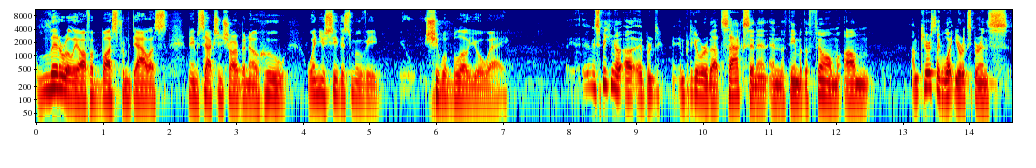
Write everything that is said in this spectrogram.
literally off a bus from Dallas, named Saxon Sharbino, who, when you see this movie, she will blow you away. Speaking of, uh, in particular about Saxon and, and the theme of the film, um, I'm curious, like, what your experience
